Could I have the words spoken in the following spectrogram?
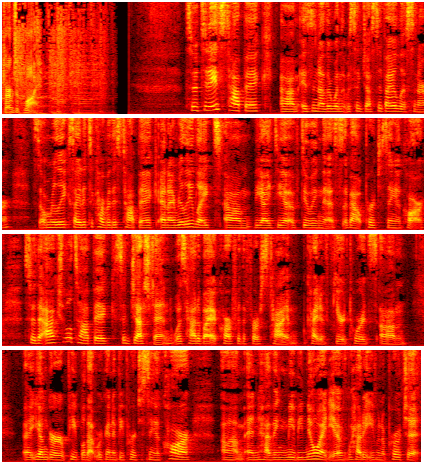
Terms apply. So, today's topic um, is another one that was suggested by a listener. So, I'm really excited to cover this topic, and I really liked um, the idea of doing this about purchasing a car. So, the actual topic suggestion was how to buy a car for the first time, kind of geared towards um, uh, younger people that were going to be purchasing a car um, and having maybe no idea of how to even approach it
